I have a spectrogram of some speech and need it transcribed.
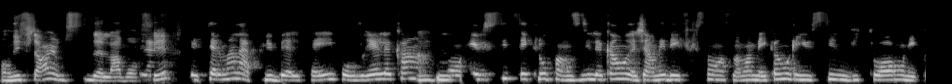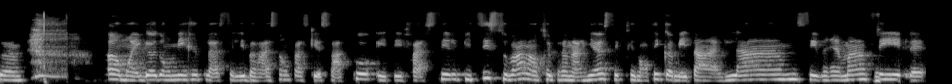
on est fiers aussi de l'avoir fait. C'est tellement la plus belle paye. Pour vrai, là, quand mm-hmm. on réussit, tu sais, Claude Pansy, quand j'en ai des frissons en ce moment, mais quand on réussit une victoire, on est comme oh my God, on mérite la célébration parce que ça n'a pas été facile. Puis tu sais, souvent l'entrepreneuriat c'est présenté comme étant glam, c'est vraiment, tu sais,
